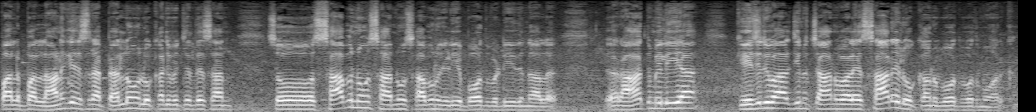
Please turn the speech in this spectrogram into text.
ਪਲ ਪਲ ਲਾਣਗੇ ਜਿਸ ਤਰ੍ਹਾਂ ਪਹਿਲੋਂ ਲੋਕਾਂ ਦੇ ਵਿਚਰਦੇ ਸਨ। ਸੋ ਸਭ ਨੂੰ, ਸਾਨੂੰ ਸਭ ਨੂੰ ਜਿਹੜੀ ਇਹ ਬਹੁਤ ਵੱਡੀ ਇਹਦੇ ਨਾਲ ਰਾਹਤ ਮਿਲੀ ਆ। ਕੇਜਰੀਵਾਲ ਜੀ ਨੂੰ ਚਾਹਣ ਵਾਲੇ ਸਾਰੇ ਲੋਕਾਂ ਨੂੰ ਬਹੁਤ ਬਹੁਤ ਮੁਬਾਰਕਾਂ।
